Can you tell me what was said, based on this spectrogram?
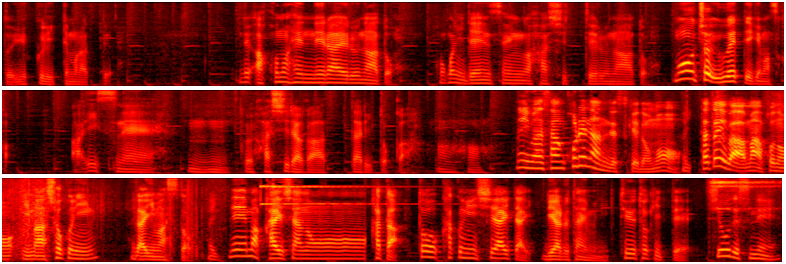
とゆっくり行ってもらって。であこの辺狙えるなと。ここに電線が走ってるなと。もうちょい上っていけますか？あいいっすね。うんうん。これ柱があったりとか、うんうん。で今井さんこれなんですけども、例えばまあこの今職人がいますと、はい。でまあ会社の方と確認し合いたいリアルタイムにっていう時って。一応ですね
